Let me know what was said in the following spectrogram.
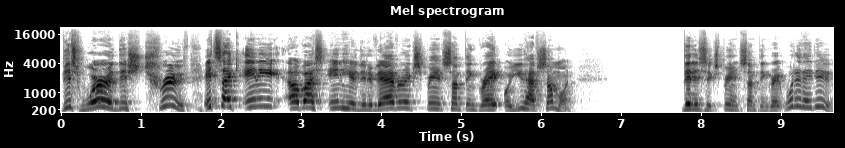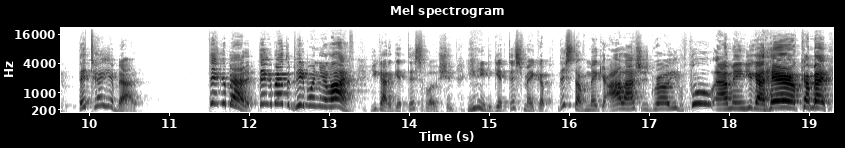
This word, this truth, it's like any of us in here that have ever experienced something great or you have someone that has experienced something great. What do they do? They tell you about it. Think about it. Think about the people in your life. You got to get this lotion. You need to get this makeup. This stuff make your eyelashes grow. You, whoo, I mean, you got hair come back.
